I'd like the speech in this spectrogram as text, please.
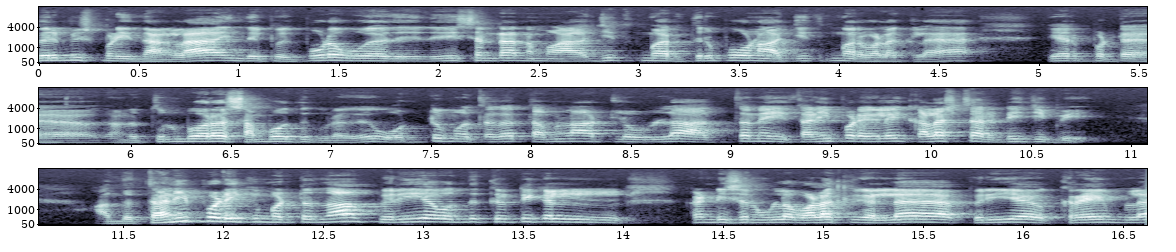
பெர்மிஷன் பண்ணியிருந்தாங்களா? இந்த இப்போ கூட ரீசெண்டாக நம்ம அஜித்குமார் திருப்போணம் அஜித்குமார் வழக்கில் ஏற்பட்ட அந்த துன்புற சம்பவத்துக்கு பிறகு ஒட்டுமொத்தமாக தமிழ்நாட்டில் உள்ள அத்தனை தனிப்படைகளையும் கலஸ்டார் டிஜிபி அந்த தனிப்படைக்கு மட்டும்தான் பெரிய வந்து கிரிட்டிக்கல் கண்டிஷன் உள்ள வழக்குகளில் பெரிய கிரைமில்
